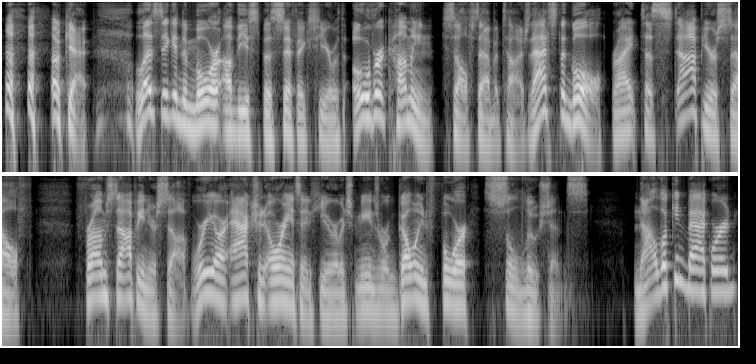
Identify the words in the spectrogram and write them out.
okay, let's dig into more of these specifics here with overcoming self sabotage. That's the goal, right? To stop yourself from stopping yourself. We are action oriented here, which means we're going for solutions. Not looking backward,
